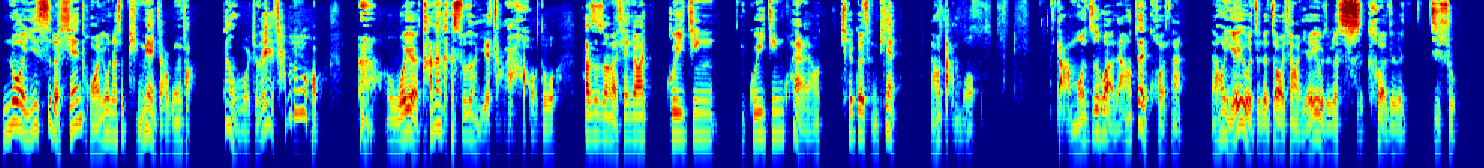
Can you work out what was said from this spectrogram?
诺伊斯的仙童用的是平面加工法，但我觉得也差不多哈。我也他那个书上也讲了好多，他是说呢，先将硅晶。硅晶块，然后切割成片，然后打磨，打磨之后啊，然后再扩散，然后也有这个照相，也有这个蚀刻这个技术，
